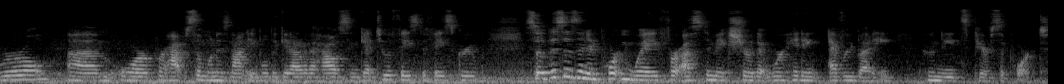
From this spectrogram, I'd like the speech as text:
rural, um, or perhaps someone is not able to get out of the house and get to a face to face group. So, this is an important way for us to make sure that we're hitting everybody who needs peer support.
